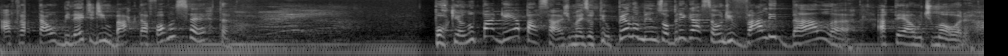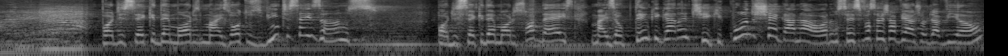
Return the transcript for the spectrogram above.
a tratar o bilhete de embarque da forma certa. Porque eu não paguei a passagem, mas eu tenho pelo menos obrigação de validá-la até a última hora. Pode ser que demore mais outros 26 anos. Pode ser que demore só 10, mas eu tenho que garantir que quando chegar na hora, não sei se você já viajou de avião,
